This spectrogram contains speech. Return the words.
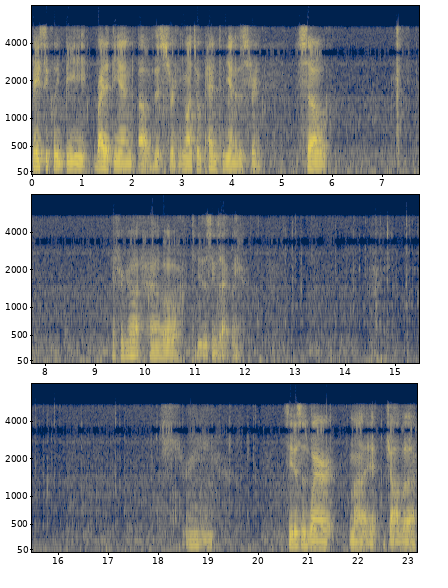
basically be right at the end of this string. You want to append to the end of the string. So I forgot how to do this exactly. String. See, this is where my Java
